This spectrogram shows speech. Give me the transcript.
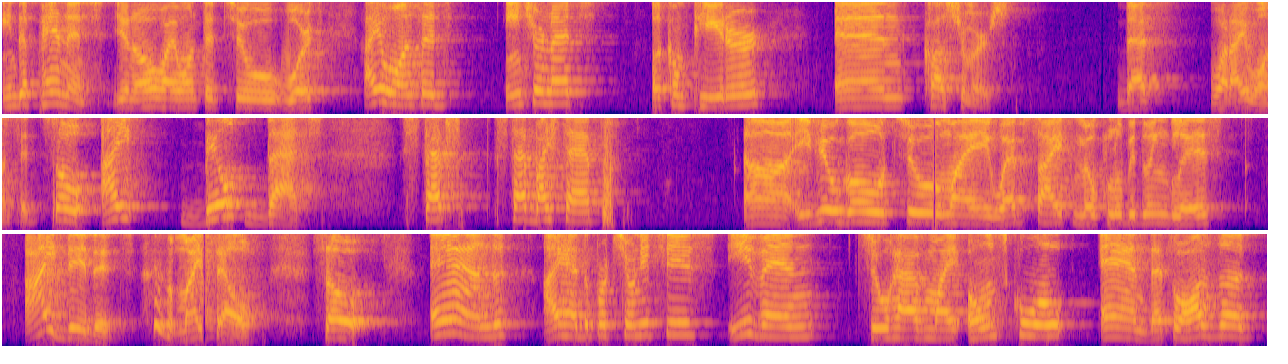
independent. You know, I wanted to work. I wanted internet, a computer, and customers. That's what I wanted. So I built that steps step by step. Uh, if you go to my website, Meu Clube do Inglês, I did it myself. So, and I had opportunities even to have my own school, and that was a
